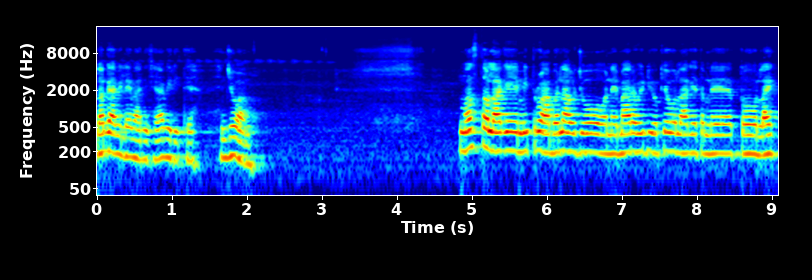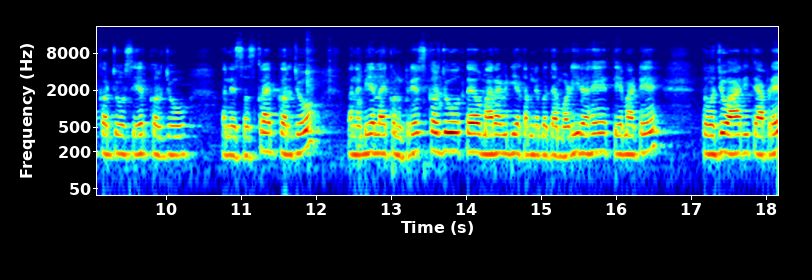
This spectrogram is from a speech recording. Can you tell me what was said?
લગાવી લેવાની છે, આવી રીતે. જો આમ. મસ્ત લાગે. મિત્રો, આ બનાવજો અને મારો વીડિયો કેવો લાગે તમને તો લાઈક કરજો શેર કરજો અને સબસ્ક્રાઈબ કરજો અને બે લાઇકોન પ્રેસ કરજો તો મારા વીડિયો તમને બધા મળી રહે તે માટે. તો જો આ રીતે આપણે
